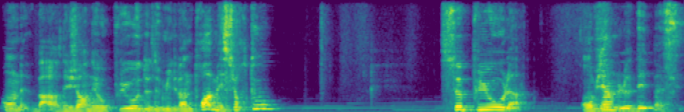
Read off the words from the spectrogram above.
On, bah, déjà on est au plus haut de 2023, mais surtout, ce plus haut là, on vient de le dépasser.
